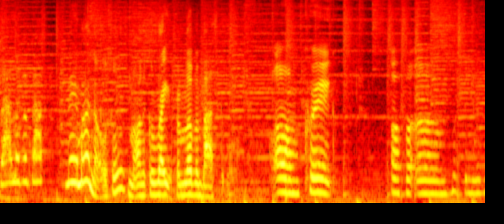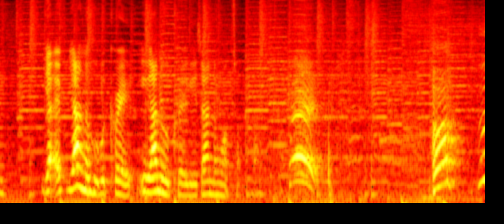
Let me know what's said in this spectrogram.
Bad Love and Basketball? Name I know, so it's Monica Wright from Love and Basketball. Um, Craig. Off of um, what's the movie? Yeah, if y'all know who what Craig, y'all know who Craig is. I know what I'm talking about. Huh?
